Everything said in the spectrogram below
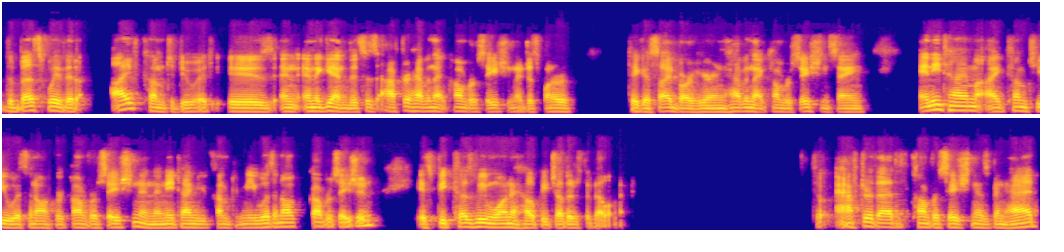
the best way that I've come to do it is, and and again, this is after having that conversation. I just want to take a sidebar here and having that conversation saying, anytime I come to you with an awkward conversation, and anytime you come to me with an awkward conversation, it's because we want to help each other's development. So after that conversation has been had,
